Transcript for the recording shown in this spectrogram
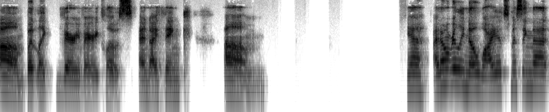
um but like very very close. And i think um yeah i don't really know why it's missing that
